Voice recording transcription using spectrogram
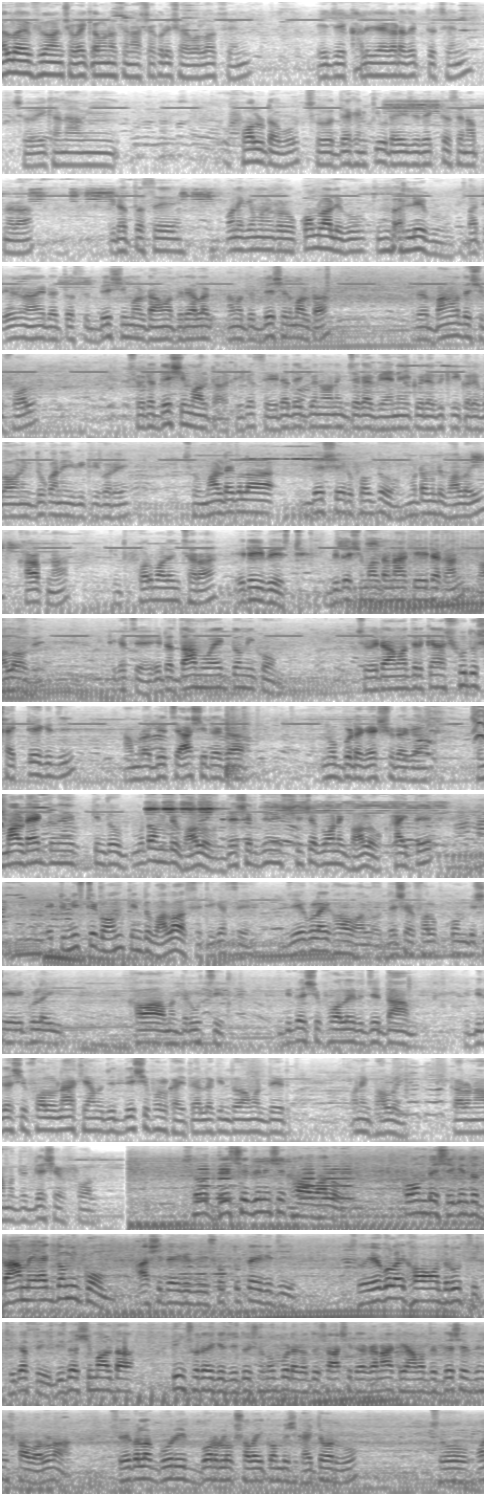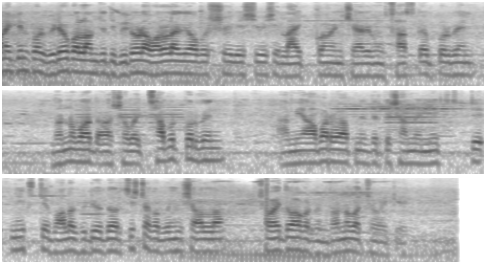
Hello everyone সবাই কেমন আছেন? আশা করি সবাই ভালো আছেন। এই যে খালি জায়গাটা দেখতেছেন সো এইখানে আমি ফল উঠাবো। সো দেখেন কি ওটা এই যে দেখতেছেন আপনারা, এটা হচ্ছে অনেকে মনে করো কমলা লেবু কিংবা লেবু বাট এটা না, এটা হচ্ছে দেশি মালটা, আমাদের এলাকা আমাদের দেশের মালটা। এটা বাংলাদেশি ফল সো এটা দেশি মালটা, ঠিক আছে? এটা দেখবেন অনেক জায়গায় ভ্যানে করে বিক্রি করে বা অনেক দোকানেই বিক্রি করে। সো মালটা এগুলা দেশের ফল তো, মোটামুটি ভালোই, খারাপ না। কিন্তু ফরমালিন ছাড়া এটাই বেস্ট বিদেশি মালটা না খেয়ে এটা খান, ভালো হবে। ঠিক আছে? এটার দামও একদমই কম। সো এটা আমাদের কেনা শুধু ষাট টাকা কেজি। আমরা বেচে আশি টাকা, নব্বই টাকা, একশো টাকা। তো মালটা একদমই কিন্তু মোটামুটি ভালো। দেশের জিনিস হিসেবে অনেক ভালো। খাইতে একটু মিষ্টি কম, কিন্তু ভালো আছে। ঠিক আছে? যেগুলাই খাওয়া ভালো। দেশের ফল কম বেশি, এগুলাই খাওয়া আমাদের উচিত। বিদেশি ফলের যে দাম বিদেশি ফল না খেয়ে আমরা যদি দেশি ফল খাই, তাহলে কিন্তু আমাদের অনেক ভালোই, কারণ আমাদের দেশের ফল। সো দেশি জিনিসই খাওয়া ভালো, কম বেশি, কিন্তু দাম একদমই কম, আশি টাকা কেজি, সত্তর টাকা কেজি। সো এগুলাই খাওয়া আমাদের উচিত, ঠিক আছে? বিদেশি মালটা তিনশো টাকা কেজি, দুইশো নব্বই টাকা দুশো আশি টাকা না খেয়ে আমাদের দেশের জিনিস খাওয়া ভালো না। সো এগুলো গরিব, বড় লোক সবাই কম বেশি খাইতে পারব। সো অনেকদিন পর ভিডিও করলাম, যদি ভিডিওটা ভালো লাগে অবশ্যই বেশি বেশি লাইক কমেন্ট শেয়ার এবং সাবস্ক্রাইব করবেন। ধন্যবাদ সবাই সাপোর্ট করবেন। আমি আবারও আপনাদেরকে সামনে নেক্সট নেক্সটে ভালো ভিডিও দেওয়ার চেষ্টা করব, ইনশাআল্লাহ। সবাই দোয়া করবেন, ধন্যবাদ সবাইকে।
